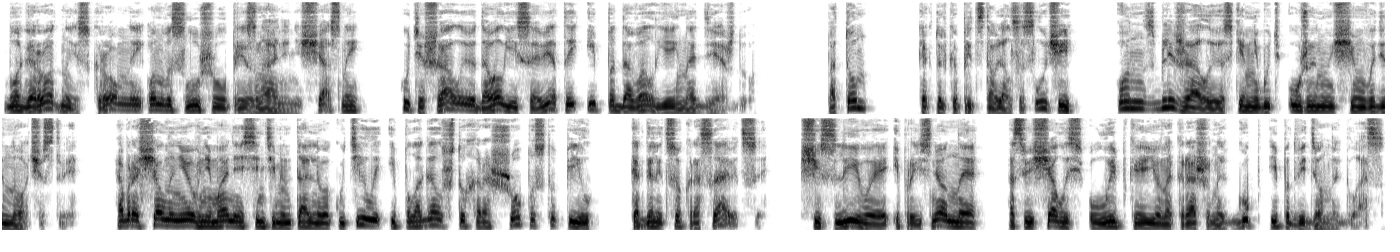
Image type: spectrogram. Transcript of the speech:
Благородный, скромный, он выслушивал признания несчастной, утешал ее, давал ей советы и подавал ей надежду. Потом, как только представлялся случай, он сближал ее с кем-нибудь ужинающим в одиночестве, обращал на нее внимание сентиментального кутилы и полагал, что хорошо поступил, когда лицо красавицы, счастливое и проясненное, освещалась улыбка ее накрашенных губ и подведенных глаз.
